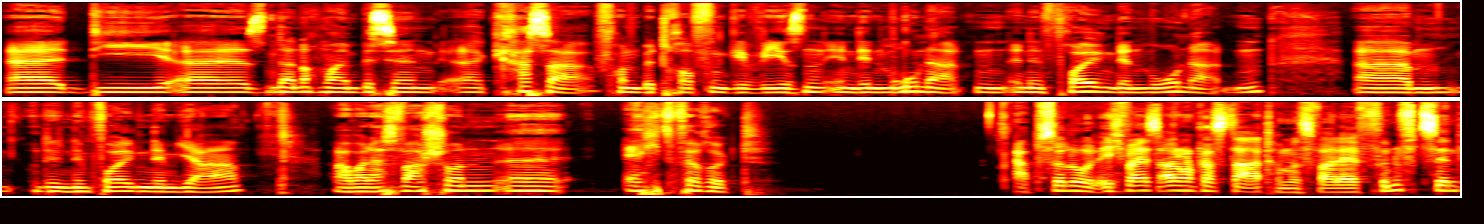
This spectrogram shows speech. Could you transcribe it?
äh, die äh, sind da noch mal ein bisschen äh, krasser von betroffen gewesen in den Monaten, in den folgenden Monaten ähm, und in dem folgenden Jahr. Aber das war schon äh, echt verrückt. Absolut. Ich weiß auch noch das Datum. Es war der 15.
